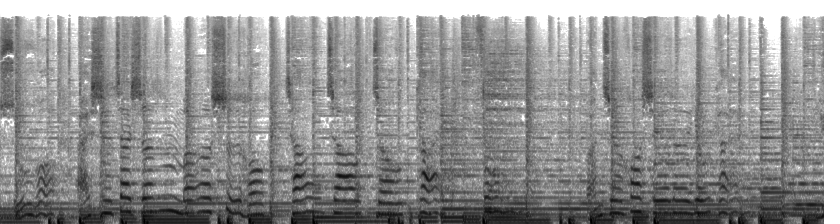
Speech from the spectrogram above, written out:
诉我，爱是在什么时候悄悄走开。风伴着花谢了又开，雨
